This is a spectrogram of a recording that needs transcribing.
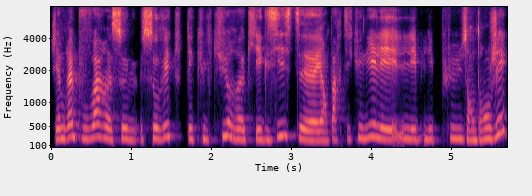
j'aimerais pouvoir sauver toutes les cultures qui existent et en particulier les, les, les plus en danger.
